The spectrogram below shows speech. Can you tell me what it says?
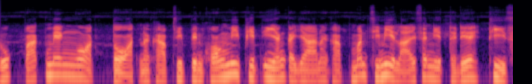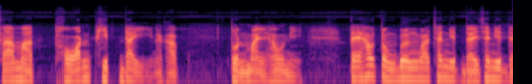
ดุกปักแมงงอดตอดนะครับสิเป็นของมีพิษอีหยังกะยานะครับ มันสิมีหลายชนิดแต่เด้ที่สามารถถอนพิษได้นะครับต้นไม้เฮานี่ แต่เฮาต้องเบิ่งว่าชนิดใดชนิดใด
